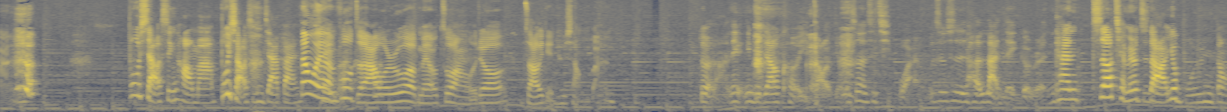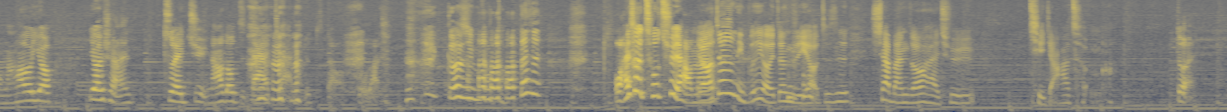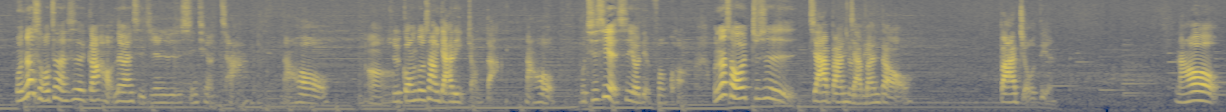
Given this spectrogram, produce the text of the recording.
不小心好吗？不小心加班，但我也很负责啊，我如果没有做完，我就早一点去上班。对啦，你你比较可以早一点，我真的是奇怪，我就是很懒的一个人。你看，吃到前面就知道啊，又不运动，然后又又喜欢追剧，然后都只待在家里，就知道多懒。个性不同，但是我还是会出去好吗有啊，吗？就是你不是有一阵子也有，就是下班之后还去骑脚踏车吗？对，我那时候真的是刚好那段时间就是心情很差，然后嗯就，是工作上压力比较大，然后我其实也是有点疯狂。我那时候就是加班加班到八九点，然后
